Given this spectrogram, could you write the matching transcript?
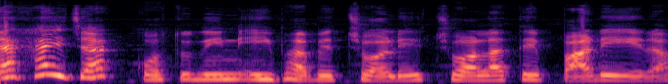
দেখাই যাক কতদিন এইভাবে চলে, চলাতে পারে এরা।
